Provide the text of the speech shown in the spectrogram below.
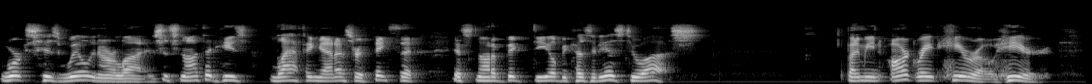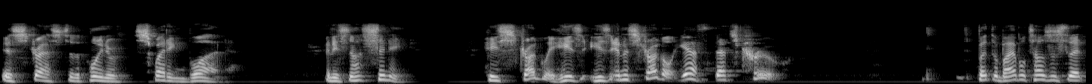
works His will in our lives. It's not that He's laughing at us or thinks that it's not a big deal because it is to us. But I mean, our great hero here is stressed to the point of sweating blood. And he's not sinning. He's struggling. He's, he's in a struggle. Yes, that's true. But the Bible tells us that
